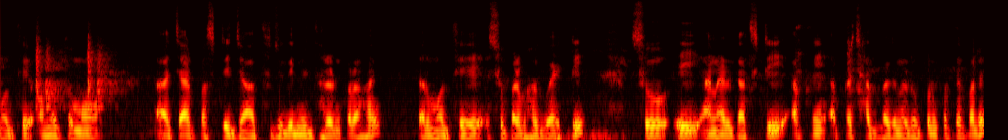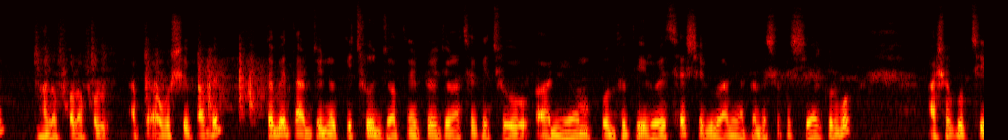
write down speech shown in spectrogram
মধ্যে অন্যতম চার পাঁচটি জাত যদি নির্ধারণ করা হয়, তার মধ্যে সুপার ভাগ্য একটি। সো এই আনার গাছটি আপনি আপনার ছাদ বাগানে রোপণ করতে পারেন, ভালো ফলাফল আপনি অবশ্যই পাবেন। তবে তার জন্য কিছু যত্নের প্রয়োজন আছে, কিছু নিয়ম, পদ্ধতি রয়েছে, সেগুলো আমি আপনাদের সাথে শেয়ার করব। আশা করছি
